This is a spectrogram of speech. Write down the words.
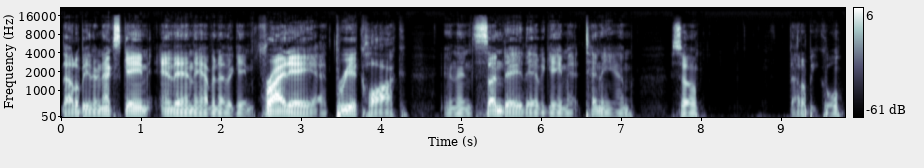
that'll be their next game. And then they have another game Friday at 3 o'clock. And then Sunday, they have a game at 10 a.m. So that'll be cool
